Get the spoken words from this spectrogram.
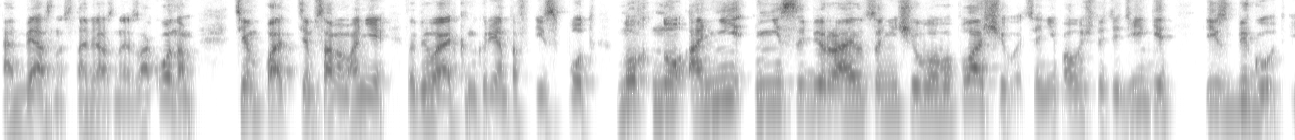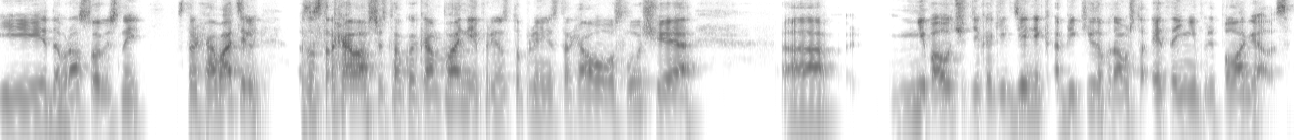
обязанность, навязанная законом, тем, тем самым они выбивают конкурентов из-под ног, но они не собираются ничего выплачивать, они получат эти деньги и сбегут. И добросовестный страхователь, застраховавшись в такой компании, при наступлении страхового случая э, не получит никаких денег объективно, потому что это и не предполагалось.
